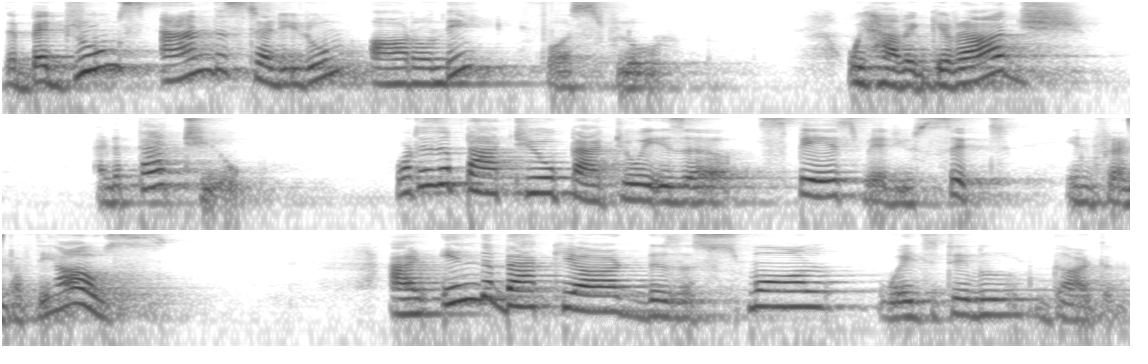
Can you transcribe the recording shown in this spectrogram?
the bedrooms and the study room are on the first floor. We have a garage and a patio. What is a patio? Patio is a space where you sit in front of the house. And in the backyard, there's a small vegetable garden.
